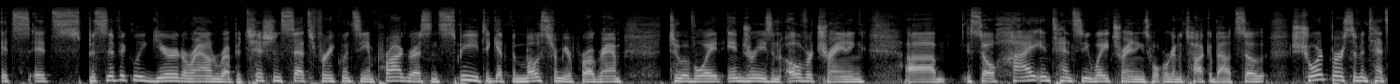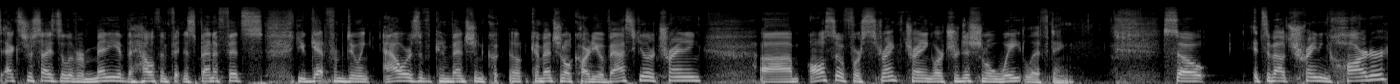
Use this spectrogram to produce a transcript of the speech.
it's it's specifically geared around repetition sets, frequency, and progress and speed to get the most from your program to avoid injuries and overtraining. Um, so high intensity weight training is what we're going to talk about. So short bursts of intense exercise deliver many of the health and fitness benefits you get from doing hours of convention, uh, conventional cardiovascular training, um, also for strength training or traditional weightlifting. So it's about training harder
